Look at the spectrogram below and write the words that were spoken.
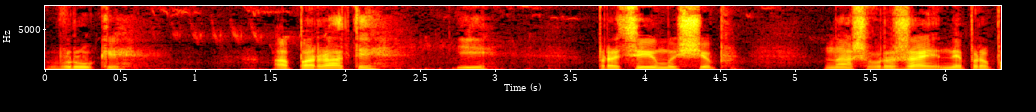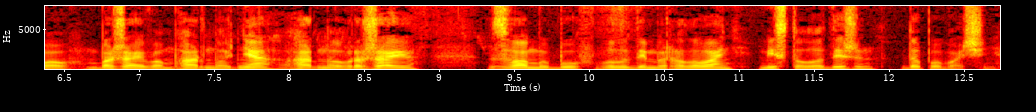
в руки апарати і працюємо, щоб наш врожай не пропав. Бажаю вам гарного дня, гарного врожаю. З вами був Володимир Головань, місто Ладижин. До побачення.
